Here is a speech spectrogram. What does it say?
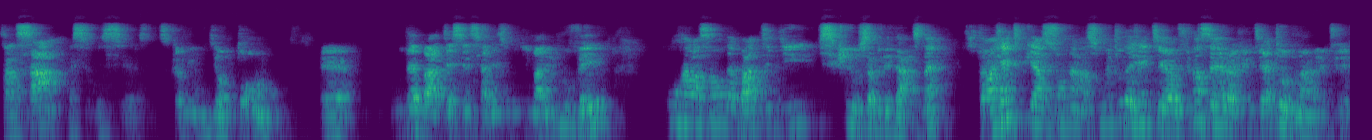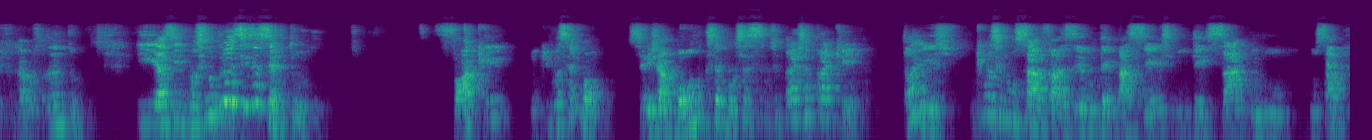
traçar esse, esse, esse, caminho de autônomo, é, o debate essencialismo e minimalismo veio com relação ao debate de skills, habilidades, né? Então a gente que assume, assume tudo, a gente é o financeiro, a gente é tudo, né? A gente acaba fazendo tudo. E assim, você não precisa ser tudo. Foque no que você é bom. Seja bom no que você é bom. Você, você presta para quê? Então é isso. O que você não sabe fazer, não tem paciência, não tem saco, não, não sabe,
